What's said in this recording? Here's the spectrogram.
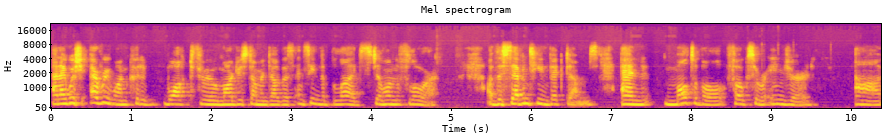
And I wish everyone could have walked through Marjory Stoneman Douglas and seen the blood still on the floor of the 17 victims and multiple folks who were injured. Uh,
